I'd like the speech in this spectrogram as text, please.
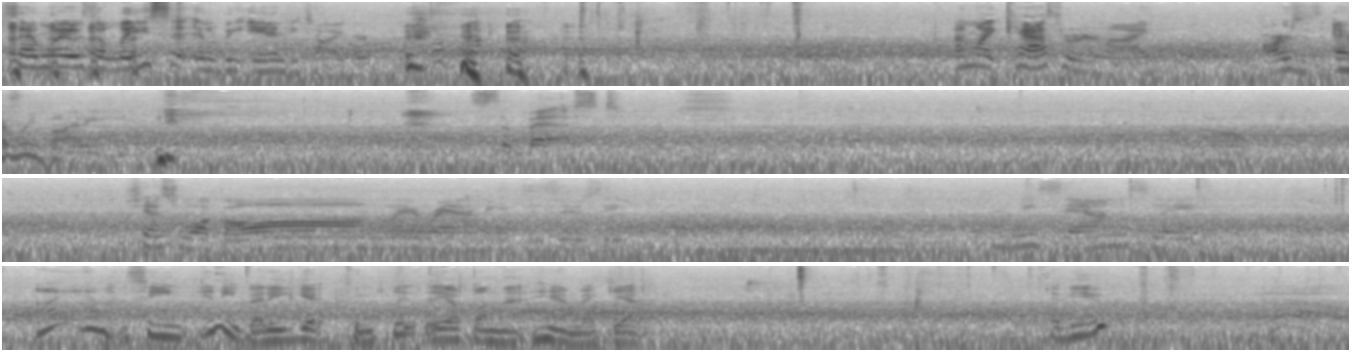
Same way with Elisa, it'll be Andy Tiger. Unlike Catherine and I, ours is everybody. it's the best. Oh. She has to walk all the way around to get to Zuzi. And we sound asleep. I haven't seen anybody get completely up on that hammock yet. Have you? Wow.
